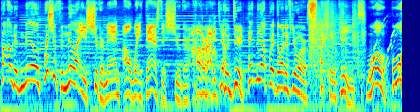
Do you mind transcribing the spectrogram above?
powdered milk. Where's your vanilla and your sugar, man? Oh, wait, there's the sugar. All right, yo, dude, hit me up with one of your special cakes. Whoa, whoa,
